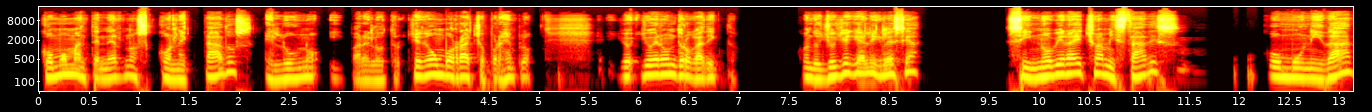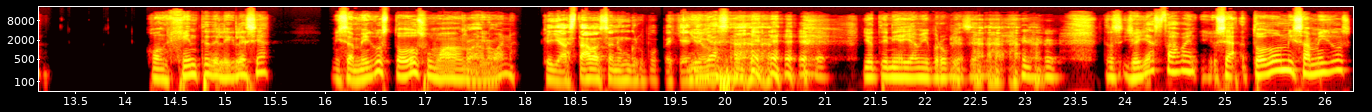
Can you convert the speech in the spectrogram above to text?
cómo mantenernos conectados el uno y para el otro. Llega un borracho, por ejemplo, yo, yo era un drogadicto. Cuando yo llegué a la iglesia, si no hubiera hecho amistades, comunidad, con gente de la iglesia, mis amigos todos fumaban marihuana. Que ya estabas en un grupo pequeño. Yo ya yo tenía ya mi propia Entonces, yo ya estaba en, o sea, todos mis amigos,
